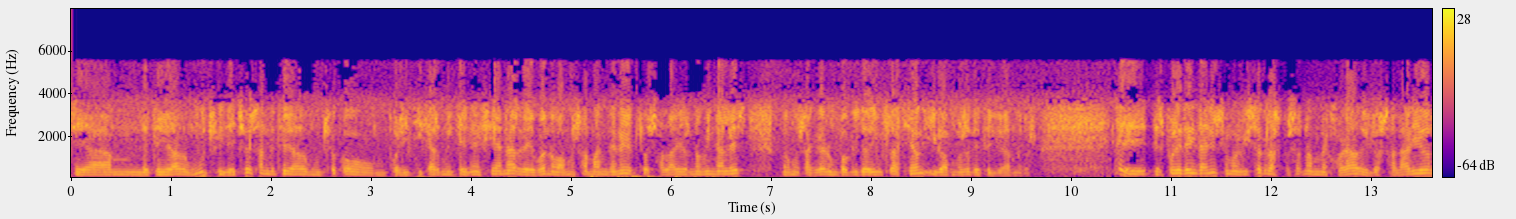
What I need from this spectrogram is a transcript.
se han deteriorado mucho y de hecho se han deteriorado mucho con políticas muy keynesianas de bueno vamos a mantener los salarios nominales vamos a crear un poquito de inflación y vamos deteriorándolos Eh, después de 30 años hemos visto que las cosas no han mejorado y los salarios,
